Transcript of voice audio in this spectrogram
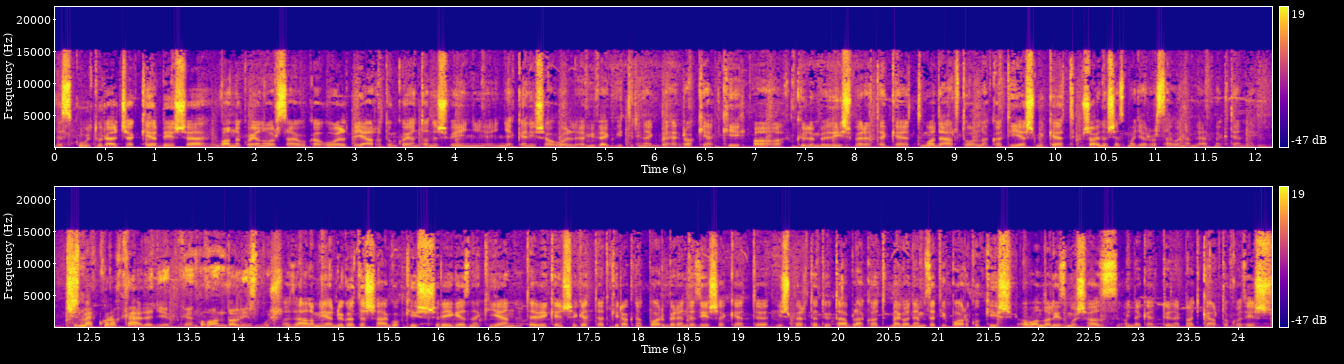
Ez kulturáltság kérdése. Vannak olyan országok, ahol járhatunk olyan tanúsvényeken is, ahol üvegvitrinekbe rakják ki a különböző ismereteket, madártollakat, ilyesmiket. Sajnos ezt Magyarországon nem lehet megtenni. És ez mekkora kár egyébként a vandalizmus? Az állami erdőgazdaságok is végeznek ilyen tevékenységet, tehát kiraknak parkberendezéseket, ismertető táblákat, meg a nemzeti parkok is. A vandalizmus az mind a kettőnek nagy kárt okoz, és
